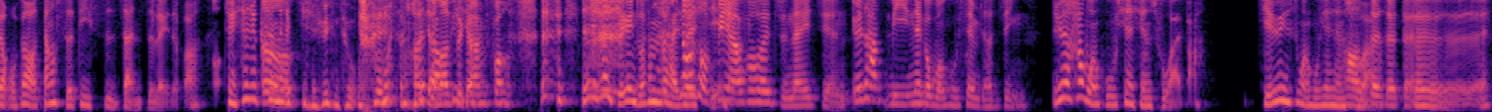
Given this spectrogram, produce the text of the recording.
我不知道当时的第四站之类的吧。就你现在去看那个捷运图，为什么要讲到这个？BR4，你 看捷运图上面都还是会写。BR4 会指那一间？因为它离那个文湖线比较近，因为它文湖线先出来吧。捷运是文湖线先出来，对对对对对对对对。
